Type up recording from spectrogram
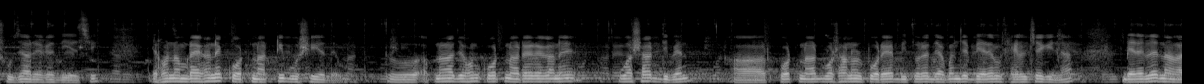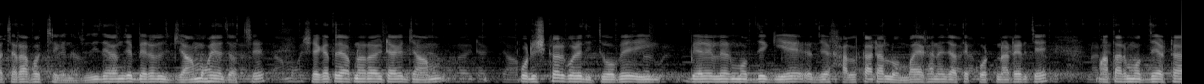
সোজা রেখে দিয়েছি। এখন আমরা এখানে কোট নাটটি বসিয়ে দেব। তো আপনারা যখন কোট নাটের এখানে ওয়াশার দিবেন, আর কোট নাট বসানোর পরে ভিতরে দেখবেন যে বেরেল খেলছে কিনা, বেরেলে নাড়াচাড়া হচ্ছে কিনা। যদি দেখেন যে বেরেল জাম হয়ে যাচ্ছে, সেক্ষেত্রে আপনারা এটাকে জাম পরিষ্কার করে দিতে হবে। এই বেরেলের মধ্যে গিয়ে যে হালকাটা লম্বা এখানে যাতে কোট নাটের যে মাথার মধ্যে একটা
